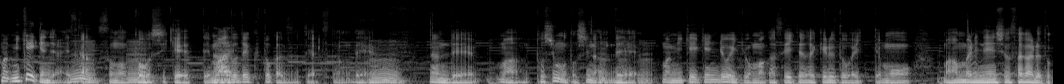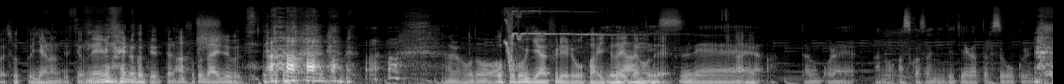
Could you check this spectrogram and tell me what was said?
まあ、未経験じゃないですか、うん、その投資系って、うん、まあ、アドデックとかずっとやってたので、はい、なんでまあ年も年なんで、うんうんまあ、未経験領域をお任せいただけるとは言っても、まあ、あんまり年収下がるとかちょっと嫌なんですよね みたいなこと言ったらあそこ大丈夫っつって。なるほど。男気あふれるオファーいただいたので。ですね、はい多分これあの飛鳥さんに出来上がったらすぐ送るんで。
